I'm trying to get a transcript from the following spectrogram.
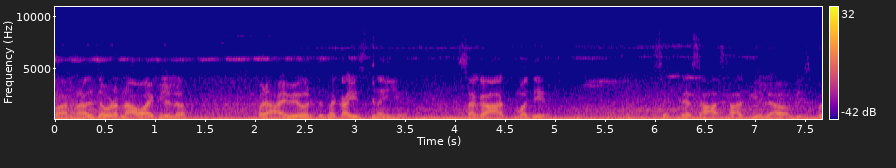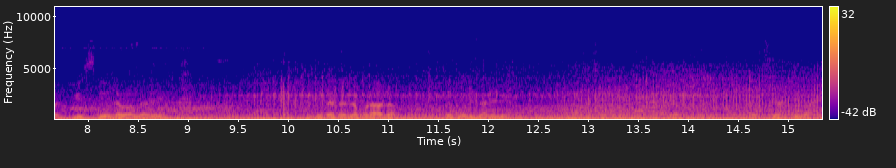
कर्नालचं एवढं नाव ऐकलेलं पण हायवेवर तसं काहीच नाही आहे सगळं आतमध्ये आहे. सेक्टर सहा सात गेला वीस पंचवीस गेलं वगैरे. तिथे काहीतरी लफडं आलं. ते पोलीस आलेले ॲक्सिडेंटची गाडी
